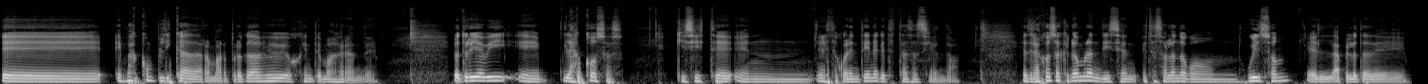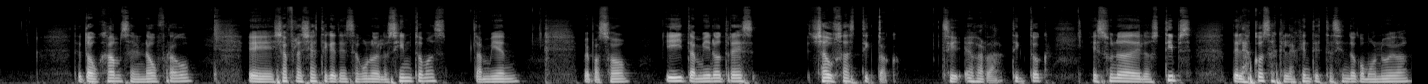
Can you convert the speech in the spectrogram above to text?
Eh, es más complicada armar, pero cada vez veo gente más grande. El otro día vi eh, las cosas que hiciste en, esta cuarentena que te estás haciendo. Entre las cosas que nombran dicen, estás hablando con Wilson, la pelota de, de Tom Hanks en el náufrago. Eh, ya flasheaste que tienes alguno de los síntomas, también me pasó. Y también otra es ya usas TikTok. Sí, es verdad. TikTok es uno de los tips de las cosas que la gente está haciendo como nueva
